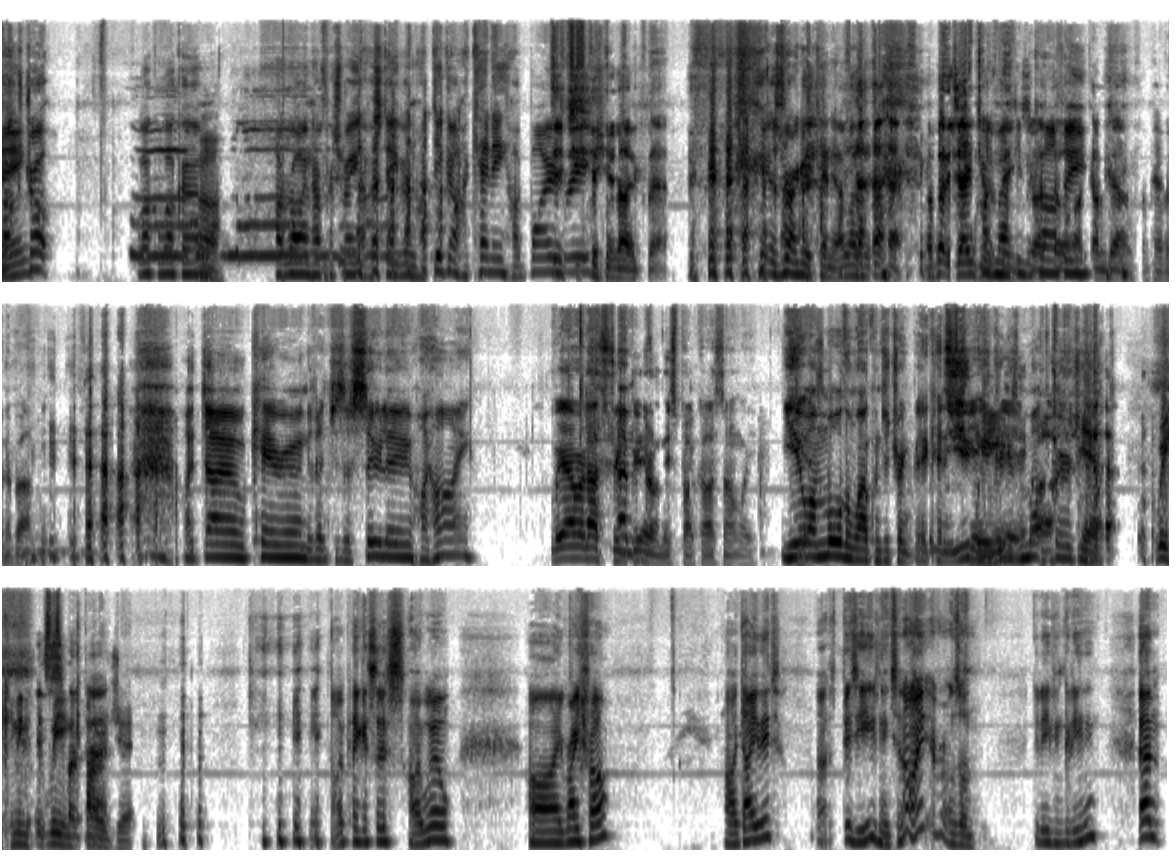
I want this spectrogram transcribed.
Foxtrot. Welcome, welcome. Oh. Hi, Ryan. Hi, Fresh Meat. Hi, Stephen. Hi, Digger. Hi, Kenny. Hi, Did Byridge. you like that? it was very good, Kenny. I loved it. I've got this angel Hi, Matthew thing, so I thought I'd come down from heaven above. Hi, Dale, Kieran, Adventures of Sulu. Hi, hi. We are allowed to drink Um, beer on this podcast, aren't we? You Yes. are more than welcome to drink beer, Kenny. You, you We- drink as much beer as you Yeah. like. We can It's we so encourage it. Hi, Pegasus. Hi, Will. Hi, Rachel. Hi, David. Oh, it's a busy evening tonight. Everyone's on. Good evening, good evening. Um,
